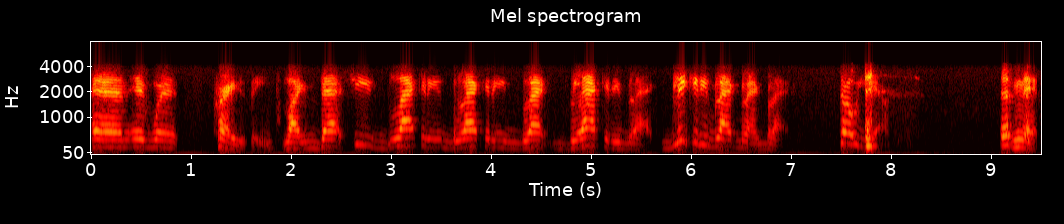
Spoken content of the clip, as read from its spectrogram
and it went crazy like that. She's blackety blackety black blackety black blickety black black black. So yeah, next,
